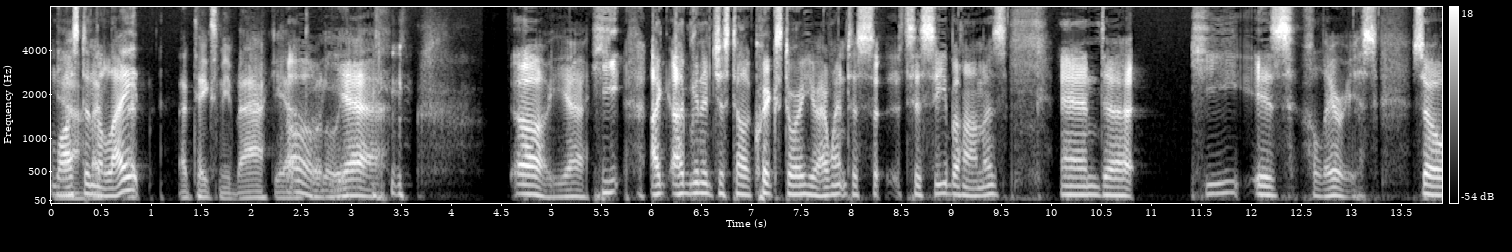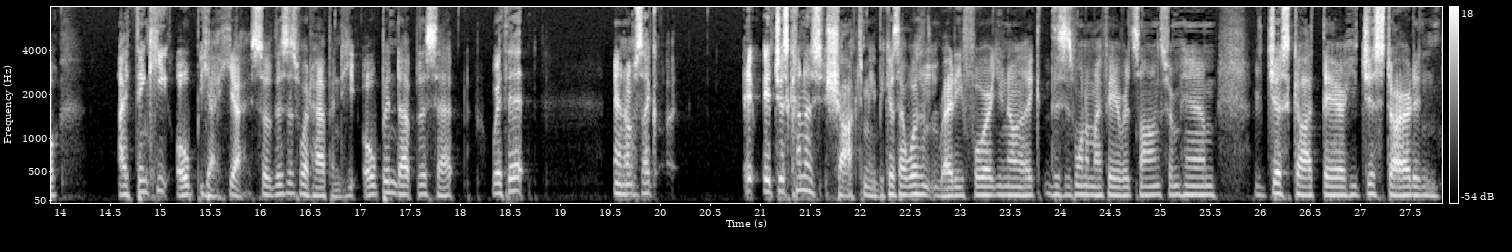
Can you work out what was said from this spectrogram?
Lost yeah, in that, the light. That, that, takes me back. Yeah, oh, totally. Yeah. oh yeah. He. I, am gonna just tell a quick story here. I went to to see Bahamas, and uh, he is hilarious. So. I think he op yeah yeah. So this is what happened. He opened up the set with it. And I was like, it, it just kind of shocked me because I wasn't ready for it. You know, like this is one of my favorite songs from him. Just got there. He just started and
